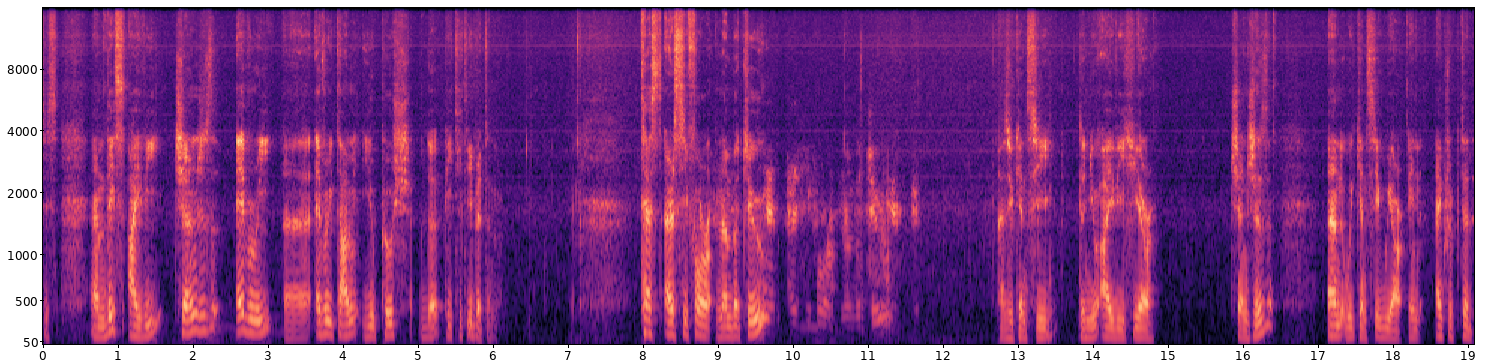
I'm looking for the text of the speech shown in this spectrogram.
This, and this IV changes every, uh, every time you push the PTT button. Test RC4 number two. RC4 number two. As you can see, the new IV here changes. And we can see we are in encrypted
